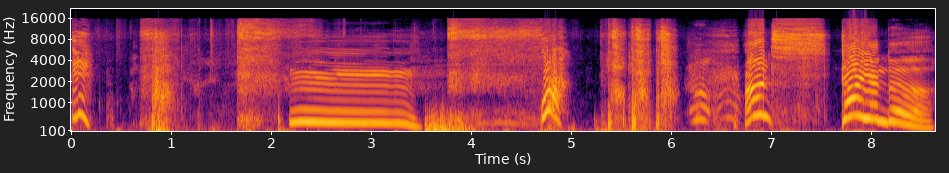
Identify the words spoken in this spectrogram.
Wah! And stay in there.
